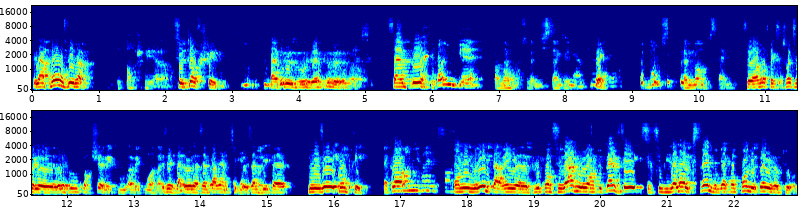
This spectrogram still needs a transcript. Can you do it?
la ponce de vin. Se torcher alors. Se torcher. C'est un peu. C'est un peu. C'est un peu. Oh non, c'est même distinct. C'est vraiment distinct. C'est vraiment. Je crois que c'est le. Torcher avec, avec moi. C'est ça, ça me paraît un petit peu. Ça me fait, mais vous avez compris. D'accord Enivré, Enivré me paraît euh, plus concevable, mais en tout cas, c'est suffisamment extrême pour bien comprendre de quoi il retourne.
